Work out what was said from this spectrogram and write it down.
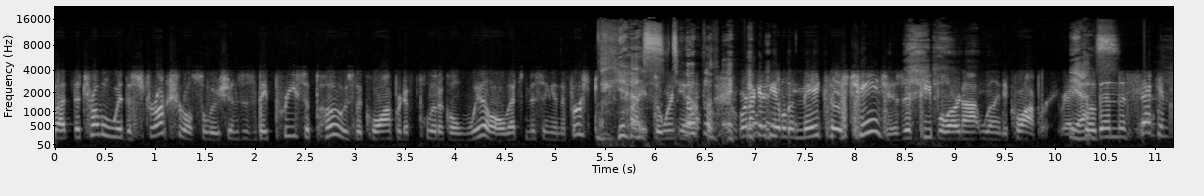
But the trouble with the structural solutions is they presuppose the cooperative political will that's missing in the first place. right? So we're, you know, we're not going to be able to make those changes if people are not willing to cooperate. Right. So then the second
